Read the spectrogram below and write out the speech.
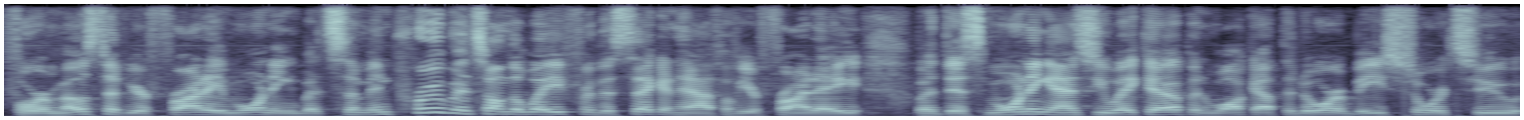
for most of your Friday morning, but some improvements on the way for the second half of your Friday. But this morning, as you wake up and walk out the door, be sure to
